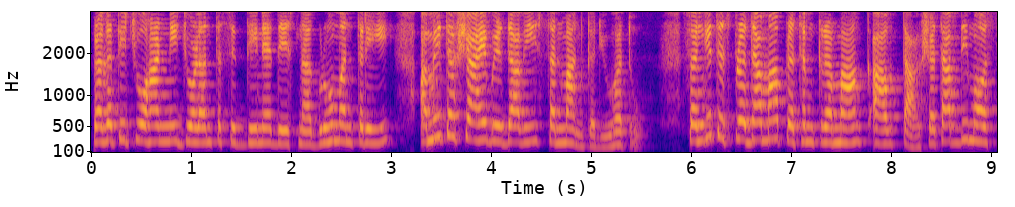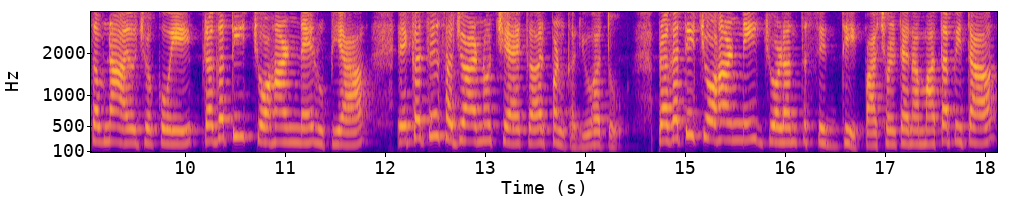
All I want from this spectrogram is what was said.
પ્રગતિ ચૌહાણની જ્વળંત સિદ્ધિને દેશના ગૃહમંત્રી અમિત શાહે બિરદાવી સન્માન કર્યું હતું. સંગીત સ્પર્ધામાં પ્રથમ ક્રમાંક આવતા શતાબ્દી મહોત્સવના આયોજકોએ પ્રગતિ ચૌહાણને રૂપિયા એકત્રીસ હજારનો ચેક અર્પણ કર્યો હતો. પ્રગતિ ચૌહાણની જ્વળંત સિદ્ધિ પાછળ તેના માતા પિતા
